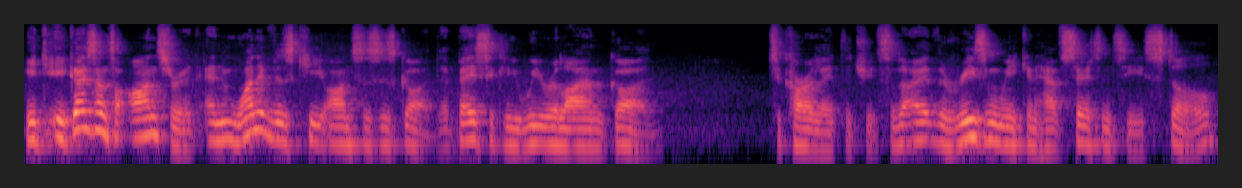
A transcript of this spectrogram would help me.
he, he goes on to answer it, and one of his key answers is God. That basically we rely on God to correlate the truth. So the, the reason we can have certainty still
